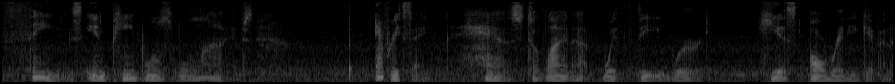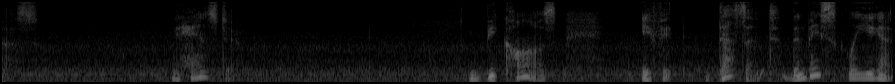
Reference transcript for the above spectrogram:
things in people's lives. But everything has to line up with the Word he has already given us. It has to. Because if it doesn't, then basically you got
